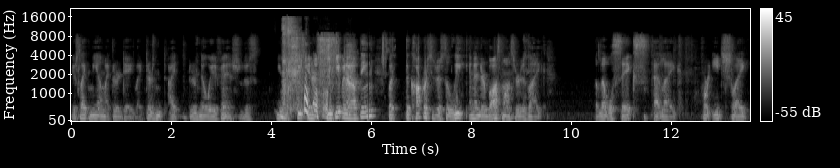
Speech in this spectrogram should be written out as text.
It's like me on my third day like there's i there's no way to finish. Just you just keep inter- you keep interrupting but the cockroaches are so weak and then their boss monster is like a level six that like for each like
